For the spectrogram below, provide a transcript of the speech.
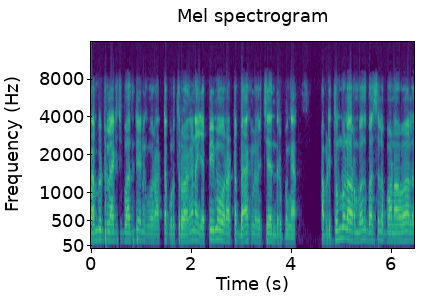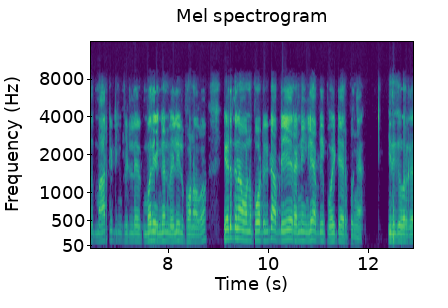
கம்ப்யூட்டரில் அடித்து பார்த்துட்டு எனக்கு ஒரு அட்டை கொடுத்துருவாங்க. நான் எப்பயுமே ஒரு அட்டை பேக்கில் வச்சே இருந்திருப்பேங்க. அப்படி தும்மல் வரும்போது பஸ்ஸில் போனாவோ அல்லது மார்க்கெட்டிங் ஃபீல்டில் இருக்கும்போது எங்கேயும் வெளியில் போனாவோ எடுத்து நான் ஒன்று போட்டுக்கிட்டு அப்படியே ரன்னிங்லேயே அப்படியே போயிட்டே இருப்பேங்க. இதுக்கு ஒரு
